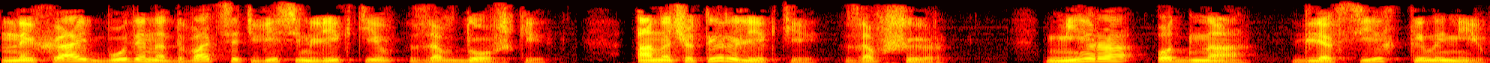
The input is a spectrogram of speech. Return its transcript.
нехай буде на 28 ліктів завдовжки, а на 4 лікті завшир. Міра одна для всіх килимів.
